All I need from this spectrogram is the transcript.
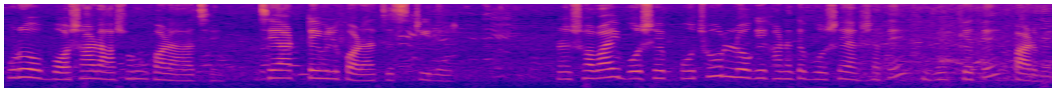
পুরো বসার আসন করা আছে, চেয়ার টেবিল করা আছে স্টিলের। মানে সবাই বসে, প্রচুর লোক এখানেতে বসে একসাথে ভোগ খেতে পারবে।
